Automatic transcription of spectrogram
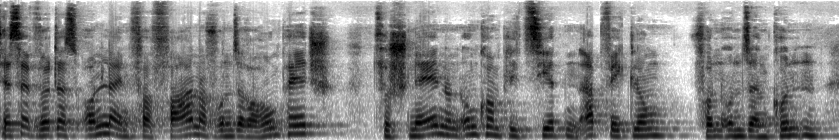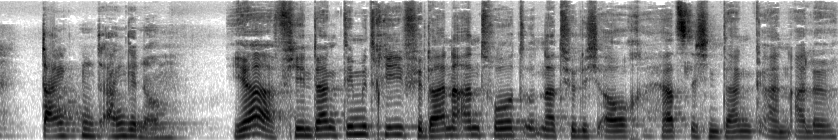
Deshalb wird das Online-Verfahren auf unserer Homepage zur schnellen und unkomplizierten Abwicklung von unseren Kunden dankend angenommen. Ja, vielen Dank, Dimitri, für deine Antwort und natürlich auch herzlichen Dank an alle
